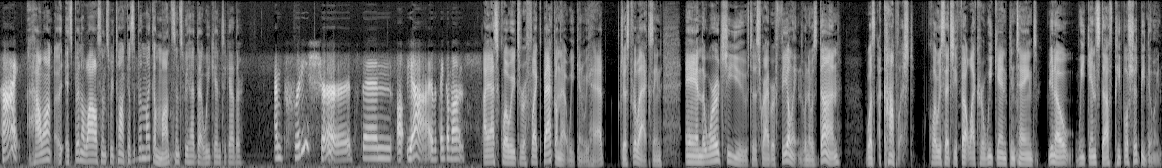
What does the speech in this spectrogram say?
Hi. How long? It's been a while since we talked. Has it been like a month since we had that weekend together? I'm pretty sure it's been, uh, yeah, I would think a month. I asked Chloe to reflect back on that weekend we had, just relaxing, and the word she used to describe her feelings when it was done was accomplished. Chloe said she felt like her weekend contained, you know, weekend stuff people should be doing,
